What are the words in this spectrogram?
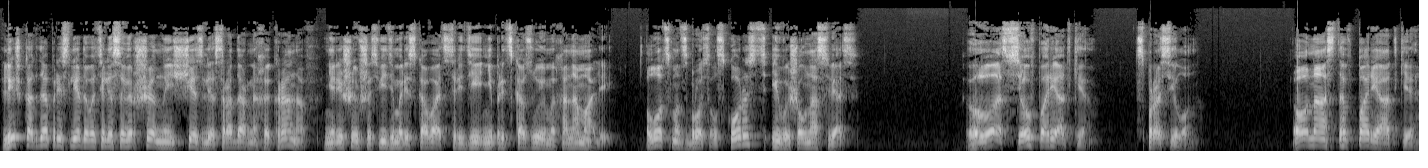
Лишь когда преследователи совершенно исчезли с радарных экранов, не решившись, видимо, рисковать среди непредсказуемых аномалий, Лоцман сбросил скорость и вышел на связь. «У вас все в порядке?» – спросил он. «У нас-то в порядке.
